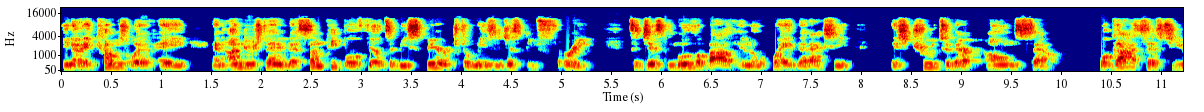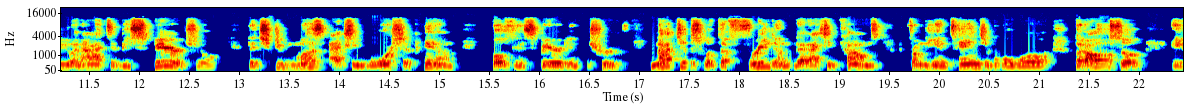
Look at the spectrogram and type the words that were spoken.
You know, it comes with a an understanding that some people feel to be spiritual means to just be free, to just move about in a way that actually is true to their own self. Well, God says to you and I to be spiritual, that you must actually worship Him both in spirit and truth, not just with the freedom that actually comes from the intangible world, but also a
